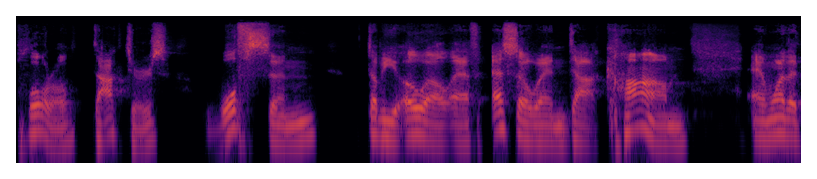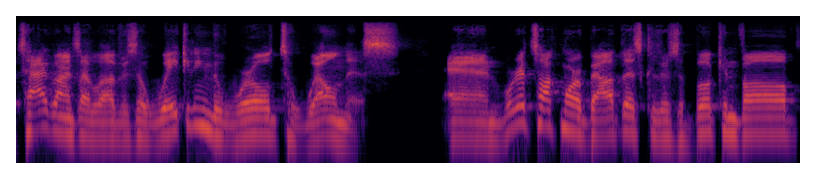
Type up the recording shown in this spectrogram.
plural, doctors, Wolfson, W O L F S O N dot com. And one of the taglines I love is Awakening the World to Wellness. And we're going to talk more about this because there's a book involved.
